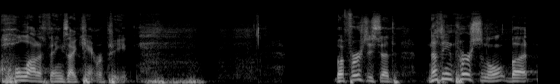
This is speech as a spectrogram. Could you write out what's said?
A whole lot of things I can't repeat. But first he said, Nothing personal, but.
